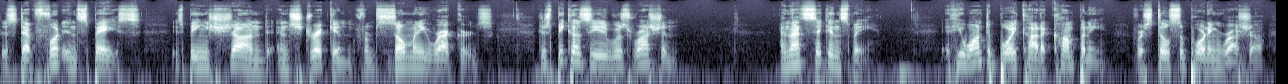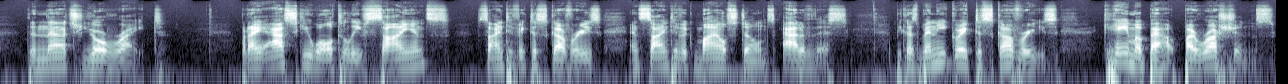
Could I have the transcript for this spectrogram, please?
to step foot in space is being shunned and stricken from so many records just because he was Russian. And that sickens me. If you want to boycott a company for still supporting Russia, then that's your right. But I ask you all to leave science, scientific discoveries, and scientific milestones out of this, because many great discoveries came about by Russians,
